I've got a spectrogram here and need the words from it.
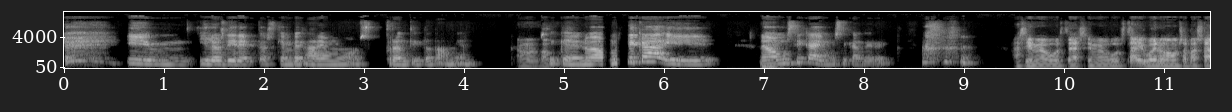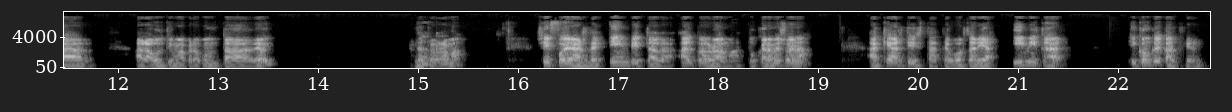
y, y los directos que empezaremos prontito también. Vamos, Así que nueva música y nueva música y música en directo. Así me gusta, así me gusta. Y bueno, vamos a pasar a la última pregunta de hoy del programa. Si fueras de invitada al programa Tu cara me suena, ¿a qué artista te gustaría imitar y con qué canción?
